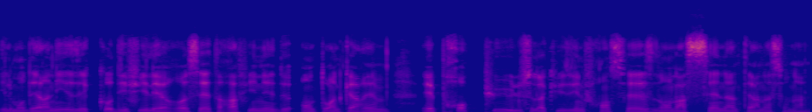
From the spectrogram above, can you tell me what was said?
Il modernise et codifie les recettes raffinées de Antoine Carême et propulse la cuisine française dans la scène internationale.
